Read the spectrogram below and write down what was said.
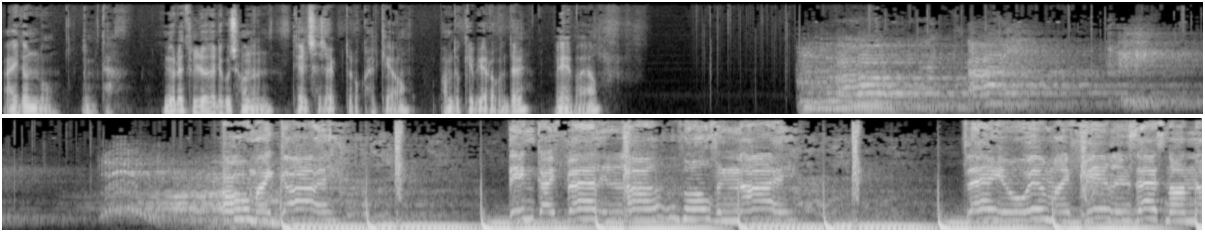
I Don't Know입니다. 이 노래 들려드리고 저는 내일 찾아뵙도록 할게요. 밤도깨비 여러분들 매일 봐요. Oh my god. last night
